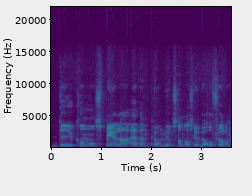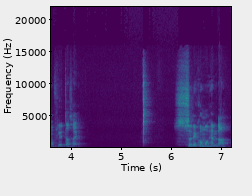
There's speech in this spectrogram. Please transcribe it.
Du kommer spela även på motståndarens gubbe och få dem att flytta sig. Så det kommer att hända.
